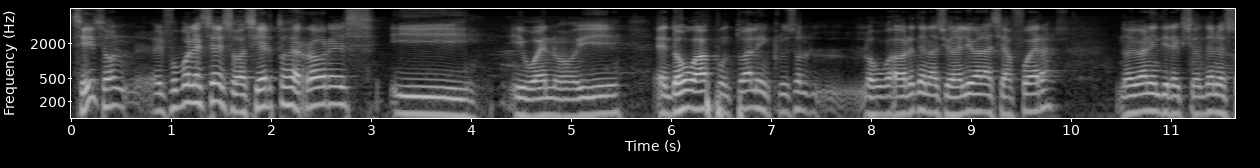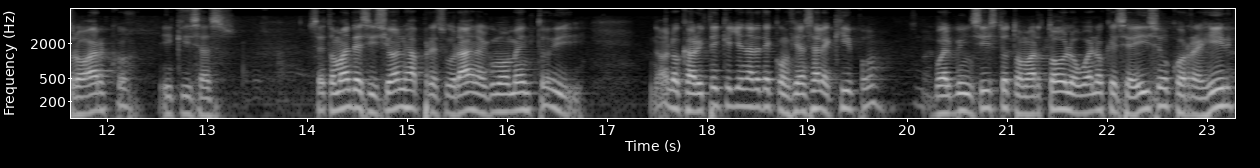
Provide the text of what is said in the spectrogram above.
Sí, son, el fútbol es eso, aciertos, errores y, y bueno, y en dos jugadas puntuales, incluso los jugadores de Nacional iban hacia afuera, no iban en dirección de nuestro arco y quizás se toman decisiones apresuradas en algún momento y no, lo que ahorita hay que llenar es de confianza al equipo. Vuelvo, insisto, tomar todo lo bueno que se hizo, corregir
